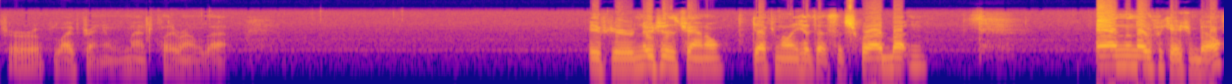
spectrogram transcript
For life training, we might have to play around with that. If you're new to the channel, definitely hit that subscribe button and the notification bell.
